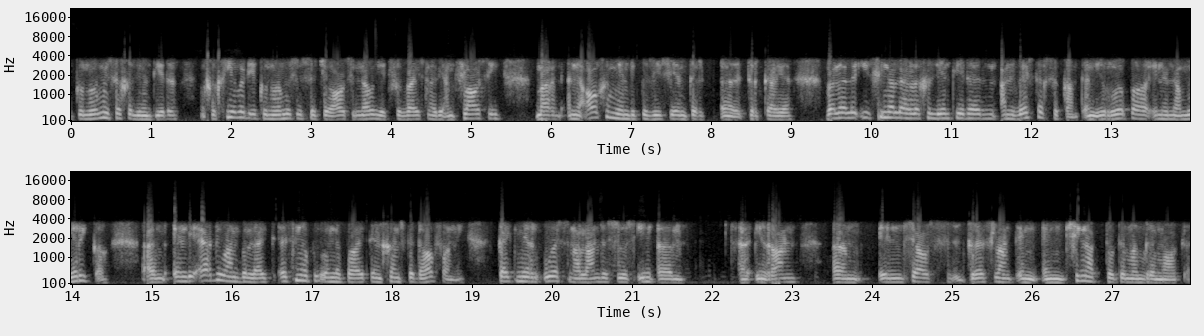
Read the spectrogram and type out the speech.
ekonomiese geleenthede. Gegee die ekonomiese situasie nou jy het verwys na die inflasie maar in die algemeen die posisie in ter, uh, Turkye wil hulle sien hulle hulle geleenthede aan die westerse kant in Europa en in Amerika. Um, en die Erdogan beleid is nie op die oomblik baie ten gunste daarvan nie. Kyk meer oos na lande soos in um, uh, Iran um, en selfs Rusland en en China tot 'n mindere mate.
